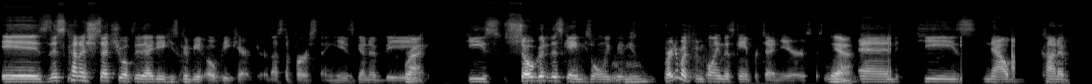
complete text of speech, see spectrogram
is this kind of sets you up to the idea he's gonna be an OP character. That's the first thing. He's gonna be Right. He's so good at this game. He's only been, he's Mhm. pretty much been playing this game for ten years Yeah. and he's now kind of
